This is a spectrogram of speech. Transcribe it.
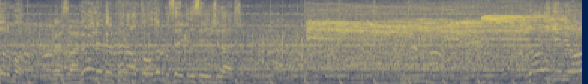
Olur mu? Rezalet. Böyle bir penaltı olur mu sevgili seyirciler? Raul geliyor.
